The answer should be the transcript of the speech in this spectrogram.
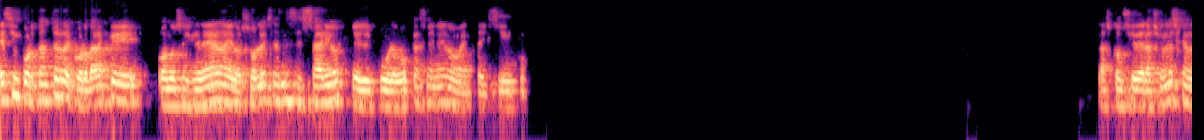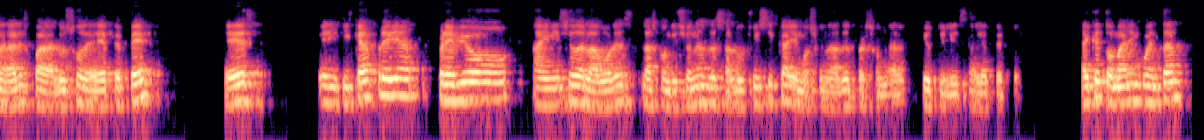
Es importante recordar que cuando se generan aerosoles es necesario el cubrebocas N95. Las consideraciones generales para el uso de EPP es verificar previa, previo a inicio de labores las condiciones de salud física y emocional del personal que utiliza el EPP. Hay que tomar en cuenta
